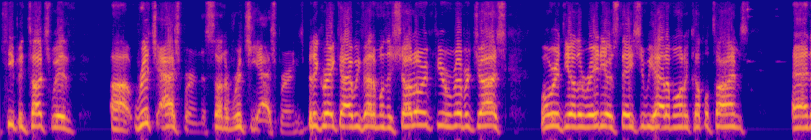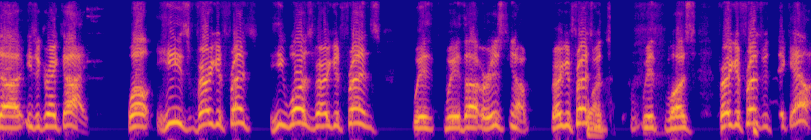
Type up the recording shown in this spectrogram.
keep in touch with uh, Rich Ashburn, the son of Richie Ashburn. He's been a great guy. We've had him on the show. I don't know if you remember, Josh, when we were at the other radio station, we had him on a couple times, and uh, he's a great guy. Well, he's very good friends. He was very good friends with with uh, or is you know very good friends with with was very good friends with Dick Allen.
